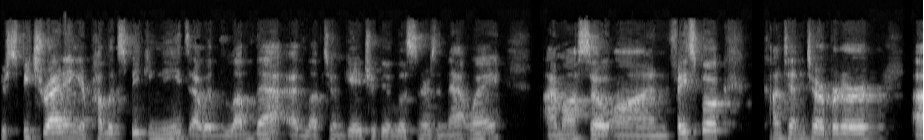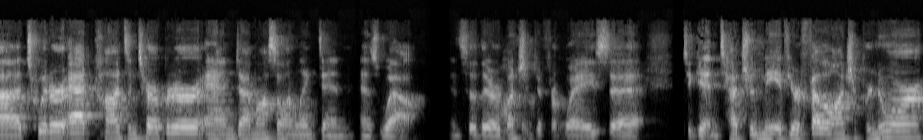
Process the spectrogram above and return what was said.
your speech writing, your public speaking needs. I would love that. I'd love to engage with your listeners in that way. I'm also on Facebook, Content Interpreter, uh, Twitter at Content Interpreter, and I'm also on LinkedIn as well. And so there are a bunch of different ways uh, to get in touch with me. If you're a fellow entrepreneur,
